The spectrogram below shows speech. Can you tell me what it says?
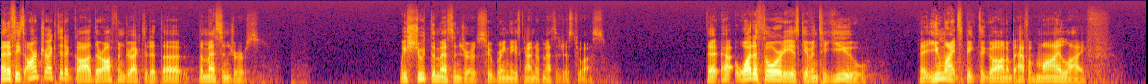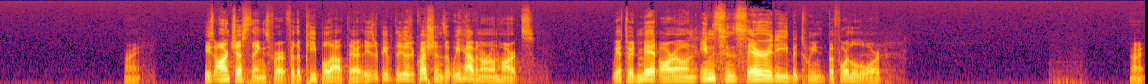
And if these aren't directed at God, they're often directed at the, the messengers. We shoot the messengers who bring these kind of messages to us. That what authority is given to you that you might speak to God on behalf of my life? All right. These aren't just things for, for the people out there. These are people these are questions that we have in our own hearts. We have to admit our own insincerity between before the Lord. All right.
